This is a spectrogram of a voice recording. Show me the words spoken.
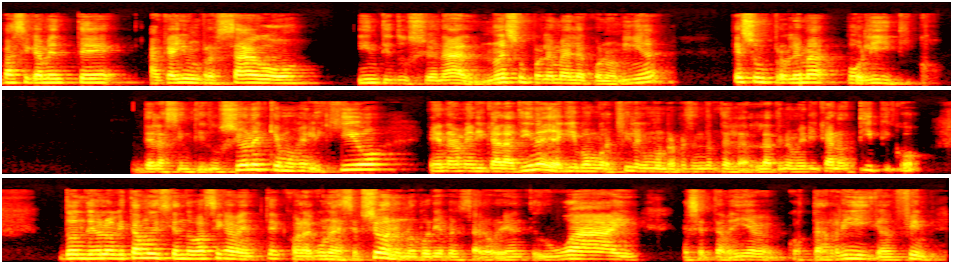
básicamente acá hay un rezago institucional, no es un problema de la economía, es un problema político, de las instituciones que hemos elegido en América Latina, y aquí pongo a Chile como un representante latinoamericano típico, donde lo que estamos diciendo básicamente, con algunas excepciones, uno podría pensar obviamente Uruguay, en cierta medida Costa Rica, en fin,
